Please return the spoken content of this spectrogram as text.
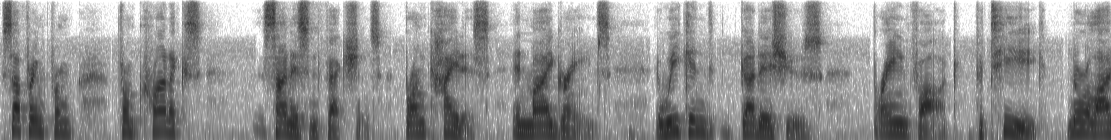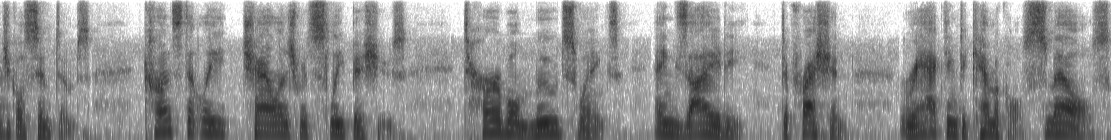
suffering from from chronic sinus infections, bronchitis, and migraines, weakened gut issues, brain fog, fatigue, neurological symptoms, constantly challenged with sleep issues, terrible mood swings, anxiety, depression, reacting to chemicals, smells,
